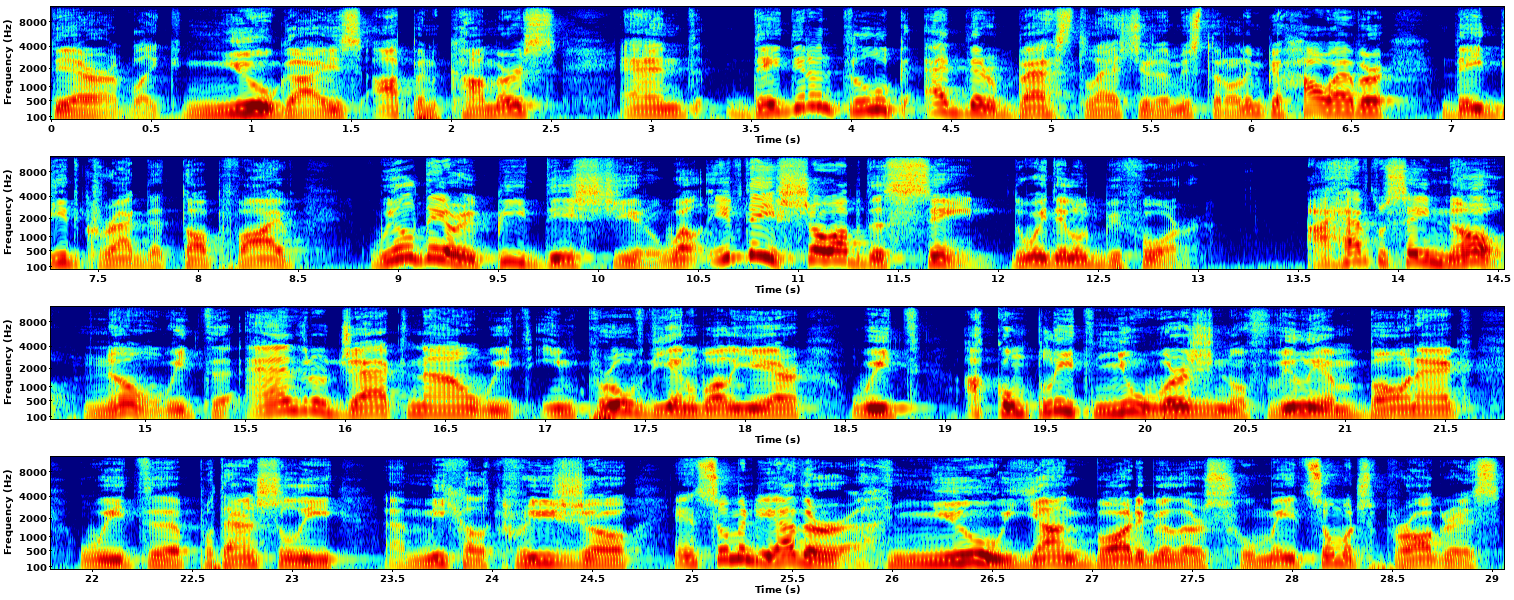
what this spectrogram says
they're like new guys, up and comers, and they didn't look at their best last year at Mr. Olympia. However, they did crack the top 5. Will they repeat this year? Well, if they show up the same, the way they looked before, I have to say no, no. With Andrew Jack now, with improved Iain Valliere, with a complete new version of William Bonac, with uh, potentially uh, Michal Krizo and so many other new young bodybuilders who made so much progress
